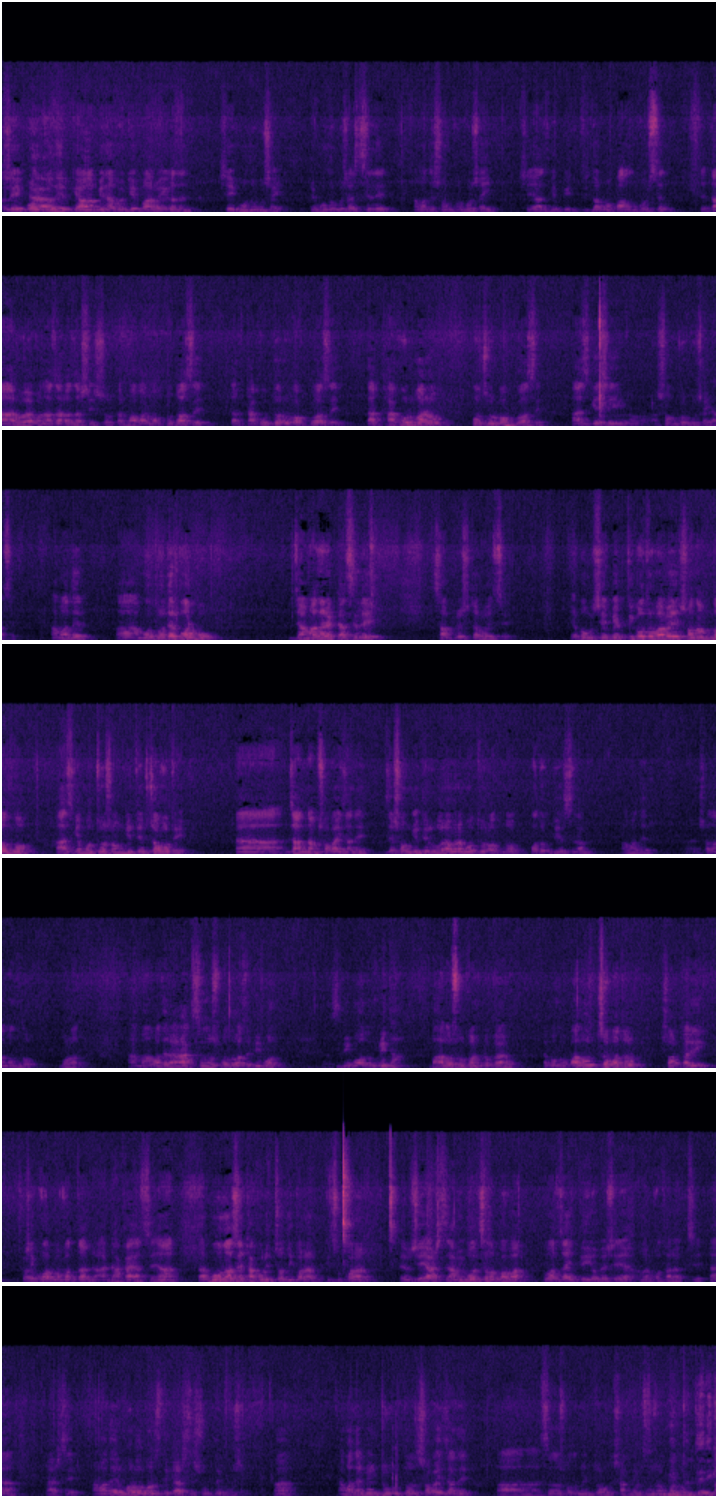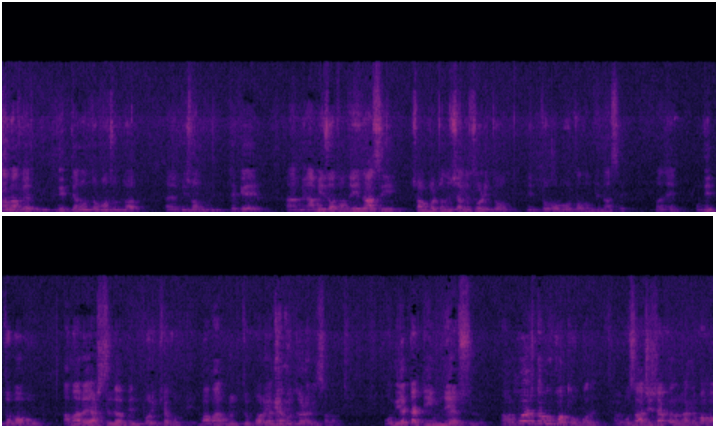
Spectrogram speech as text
সেই বলতলির কেওয়া বিনা বইটে পার হয়ে গেলেন সেই মনু গোসাই। সেই মনু গোসাইয়ের ছেলে আমাদের শঙ্কর গোসাই সে আজকে পিতৃধর্ম পালন করছেন সে তারও এখন হাজার হাজার শিষ্য। তার বাবার ভক্ত তো আছে তার ঠাকুরদারও ভক্ত আছে তার ঠাকুরমারও প্রচুর ভক্ত আছে। আজকে সেই শঙ্কর গোসাই আছে। আমাদের মতুয়াদের গর্ব। যে আমাদের একটা ছেলে সাবরেস্টার হয়েছে এবং সে ব্যক্তিগতভাবে স্বনামধন্য আজকে মতুয়া সঙ্গীতের জগতে যার নাম সবাই জানে যে সঙ্গীতের উপর আমরা মতুরত্ন পদক দিয়েছিলাম আমাদের সদানন্দ বড়াল আমাদের আর এক স্নেহস্পদ আছে বিমল। বিমল মৃধা। ভালো সুকণ্ঠ গায়ক এবং ভালো উচ্চপদ সরকারি সে কর্মকর্তা ঢাকায় আছে হ্যাঁ? তার মন আছে ঠাকুরের জন্য করার কিছু করার। সে আসছে। আমি বলছিলাম বাবা তোমার যাইতেই হবে সে আমার কথা রাখছে। হ্যাঁ? আসছে। আমাদের মোরলগঞ্জ থেকে আসছে সুখদেব ঘোষাল হ্যাঁ? আমাদের মিন্টু তো সবাই জানে মিন্টু আমাকে সাংগঠনিক সম্পাদক। আমাকে নিত্যানন্দ মজুমদার মিশন থেকে আমি আমি যতদিন আছি সংগঠনের সাথে জড়িত নিত্যবাবু ততদিন আছে। মানে নিত্যবাবু আমারে আসছিল একদিন পরীক্ষা করতে। বাবার মৃত্যুর পরে আমি আগুন জড়া গেছিলাম উনি একটা টিম নিয়ে আসছিল। আমার বয়স তখন কত? বলেন। পঁচাশি সালে ওখানে বাবা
